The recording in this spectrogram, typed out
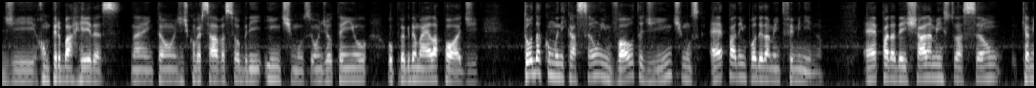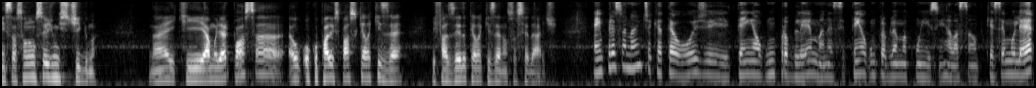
de romper barreiras. Né? Então, a gente conversava sobre íntimos, onde eu tenho o programa Ela Pode. Toda a comunicação em volta de íntimos é para o empoderamento feminino. É para deixar a menstruação, que a menstruação não seja um estigma. Né? E que a mulher possa ocupar o espaço que ela quiser e fazer o que ela quiser na sociedade. É impressionante que até hoje tem algum problema, né? Se tem algum problema com isso em relação, porque ser mulher,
